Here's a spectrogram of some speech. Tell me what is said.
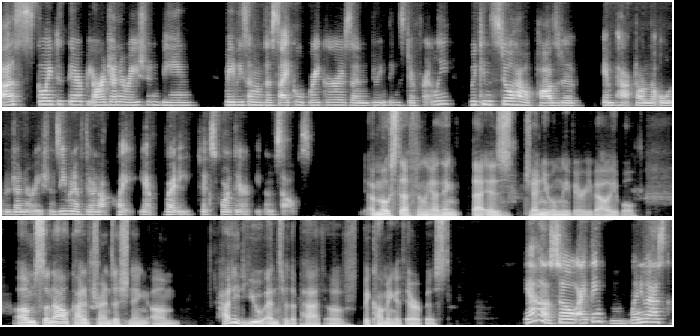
us going to therapy our generation being maybe some of the cycle breakers and doing things differently we can still have a positive impact on the older generations even if they're not quite yet ready to explore therapy themselves. Yeah most definitely. I think that is genuinely very valuable um, so now kind of transitioning, um, how did you enter the path of becoming a therapist? Yeah, so I think when you ask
